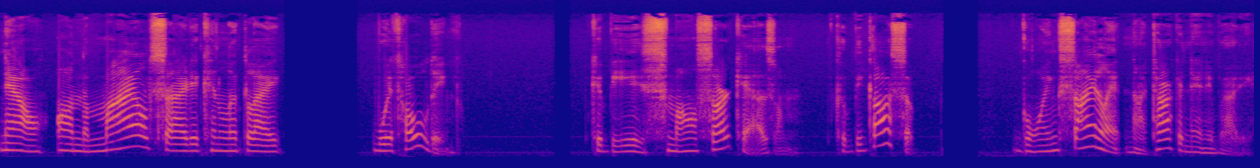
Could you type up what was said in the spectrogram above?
Now, on the mild side, it can look like withholding. Could be small sarcasm. Could be gossip. Going silent, not talking to anybody.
